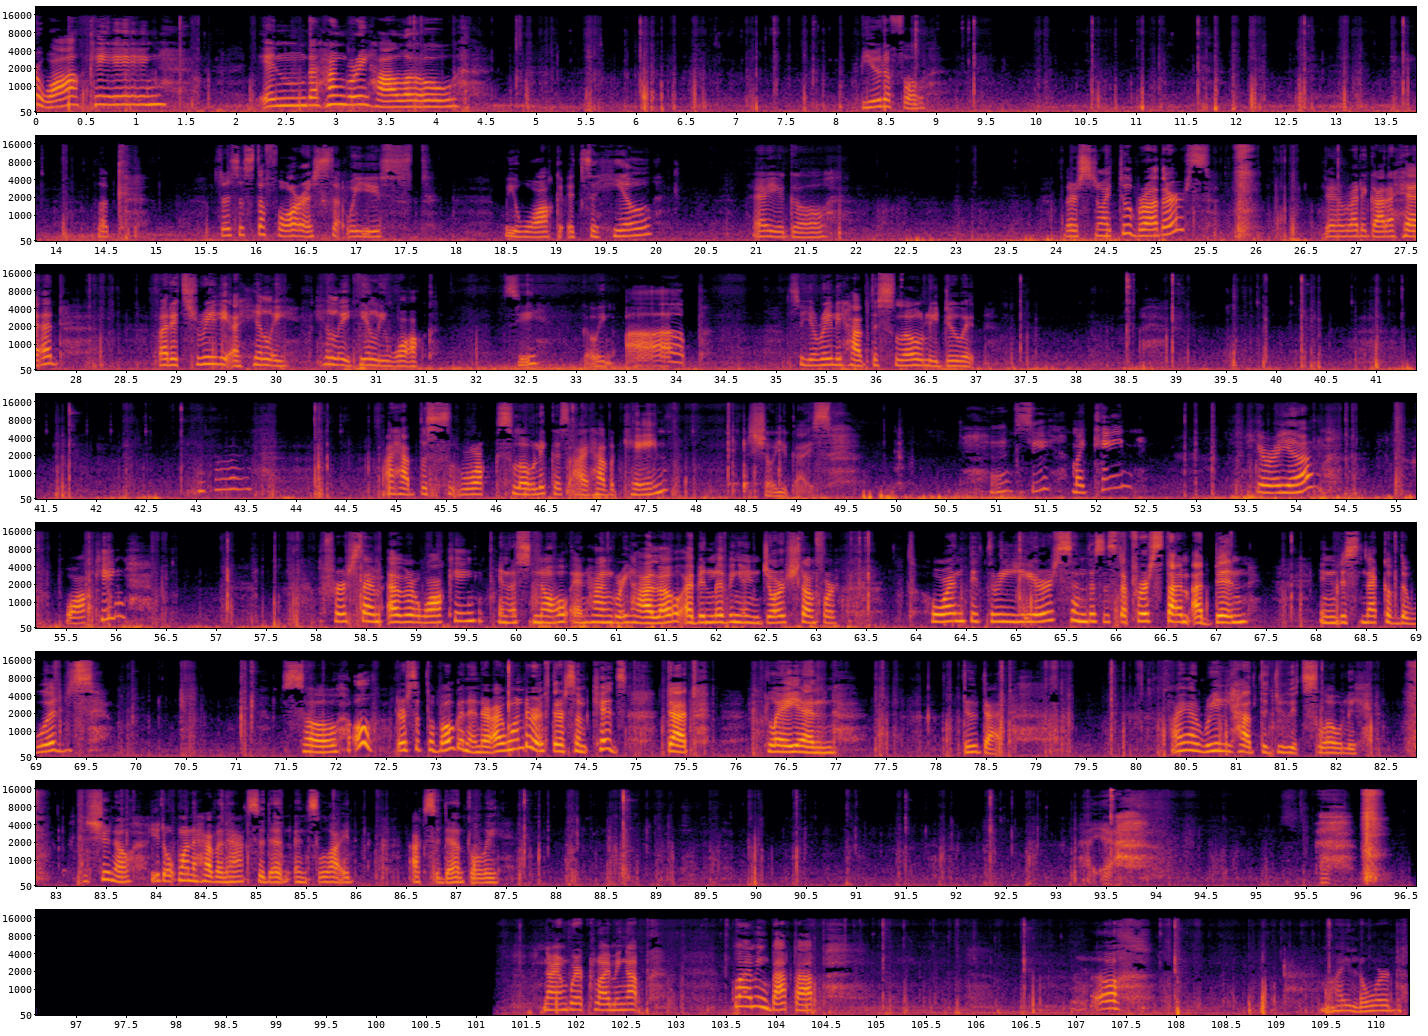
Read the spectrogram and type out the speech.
We're walking in the Hungry Hollow. Beautiful. Look, this is the forest that we used. We walk, it's a hill. There you go. There's my two brothers. They already got ahead. But it's really a hilly, hilly, hilly walk. See? Going up. So you really have to slowly do it. I have to walk slowly because I have a cane. Show you guys. Eh, see my cane? Here I am walking. First time ever walking in a snow and Hungry Hollow. I've been living in Georgetown for 23 years and this is the first time I've been in this neck of the woods. So, oh, there's a toboggan in there. I wonder if there's some kids that play and do that. I really have to do it slowly. Because, you know, you don't want to have an accident and slide accidentally. Yeah. Now we're climbing up, climbing back up. Oh, my lord.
